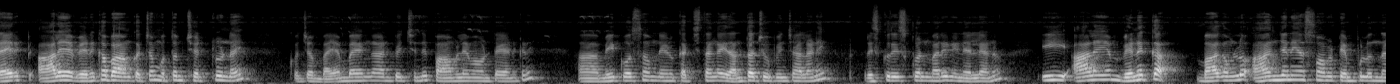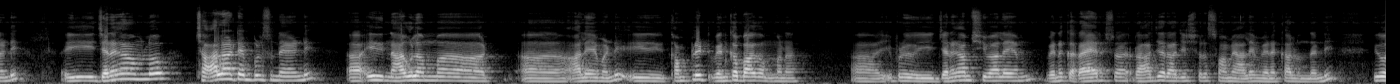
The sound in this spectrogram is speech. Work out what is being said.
డైరెక్ట్ ఆలయ వెనుక భాగంకి వచ్చాం. మొత్తం చెట్లు ఉన్నాయి. కొంచెం భయం భయంగా అనిపించింది. పాములేమో ఉంటాయి అనుకుని మీకోసం నేను ఖచ్చితంగా ఇదంతా చూపించాలని రిస్క్ తీసుకొని మరి నేను వెళ్ళాను. ఈ ఆలయం వెనక భాగంలో ఆంజనేయ స్వామి టెంపుల్ ఉందండి. ఈ జనగాంలో చాలా టెంపుల్స్ ఉన్నాయండి. ఇది నాగులమ్మ ఆలయం అండి. ఈ కంప్లీట్ వెనుక భాగం మన ఇప్పుడు ఈ జనగాం శివాలయం వెనక రాజేశ్వర రాజరాజేశ్వర స్వామి ఆలయం వెనకాల ఉందండి. ఇగో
